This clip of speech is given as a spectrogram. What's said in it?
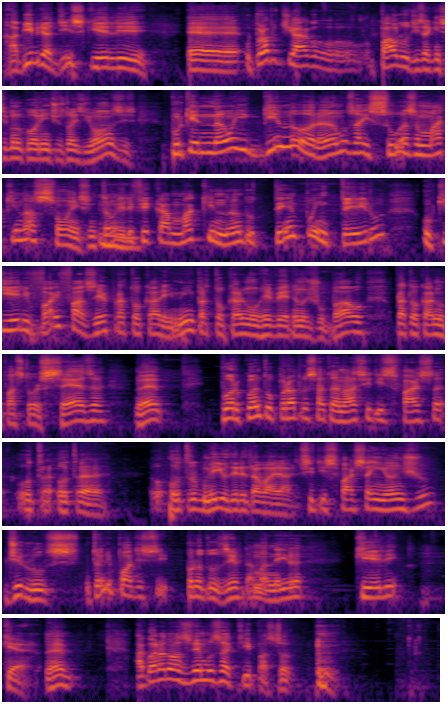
A Bíblia diz que ele. é, o próprio Tiago, Paulo diz aqui em 2 Coríntios 2 e 11, porque não ignoramos as suas maquinações. Então ele fica maquinando o tempo inteiro o que ele vai fazer para tocar em mim, para tocar no reverendo Jubal, para tocar no pastor César, né? Porquanto o próprio Satanás se disfarça outra outra outro meio dele trabalhar, se disfarça em anjo de luz. Então ele pode se produzir da maneira que ele quer, né? Agora nós vemos aqui, pastor,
